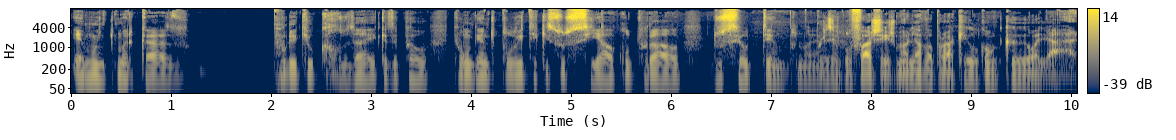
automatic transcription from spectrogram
é muito marcado por aquilo que rodeia, quer dizer, pelo, pelo ambiente político e social, cultural do seu tempo, não é? Por exemplo, o fascismo olhava para aquilo com que olhar?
